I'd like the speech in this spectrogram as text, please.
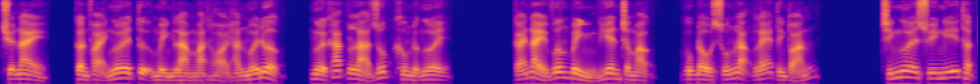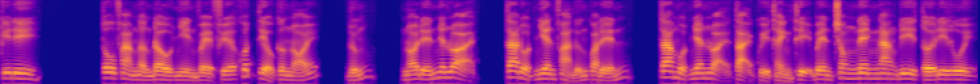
chuyện này, cần phải ngươi tự mình làm mặt hỏi hắn mới được, người khác là giúp không được ngươi. Cái này Vương Bình Hiên trầm mặc, gục đầu xuống lặng lẽ tính toán. Chính ngươi suy nghĩ thật kỹ đi. Tô Phàm ngẩng đầu nhìn về phía khuất tiểu cương nói, đúng, nói đến nhân loại, ta đột nhiên phản ứng qua đến, ta một nhân loại tại quỷ thành thị bên trong nên ngang đi tới đi lui,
